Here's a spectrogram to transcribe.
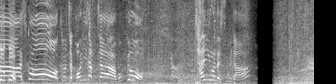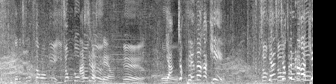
또, 또. 스코 그렇죠. 건이 잡자 목표 잘 이뤄냈습니다. 일단은 체력 상황이 이 정도면 아슬아슬해요. 예. 어, 양쪽 배마가 키 그쵸 그쵸. 양쪽 자, 배마가 그래도 키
